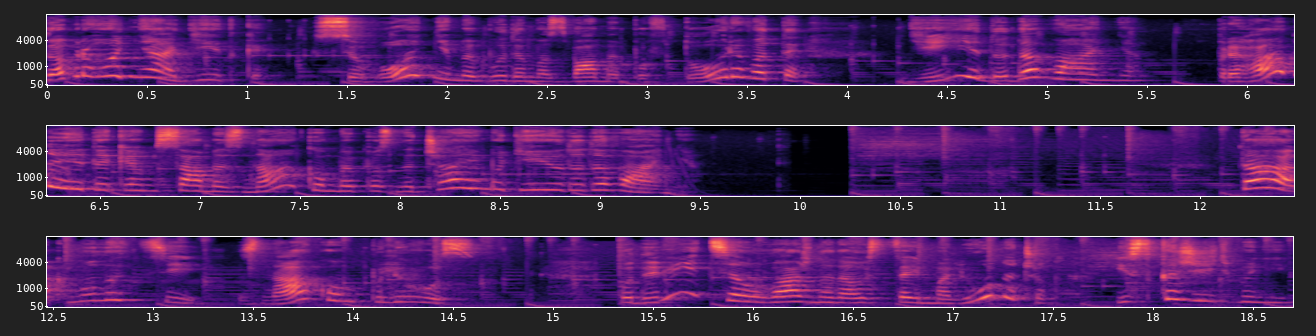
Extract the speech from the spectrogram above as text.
Доброго дня, дітки! Сьогодні ми будемо з вами повторювати дії додавання. Пригадуєте, яким саме знаком ми позначаємо дію додавання? Так, молодці, знаком плюс. Подивіться уважно на ось цей малюночок і скажіть мені,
